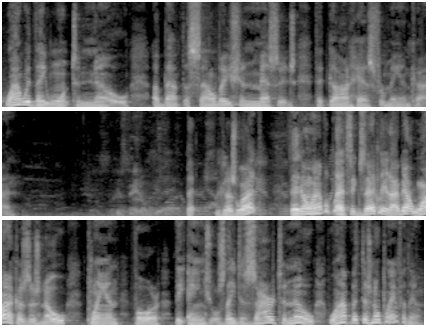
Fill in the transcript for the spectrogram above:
why would they want to know about the salvation message that God has for mankind? Because, they don't know. because what? They don't have a plan. That's exactly it. I've got why, because there's no plan for the angels. They desire to know why, but there's no plan for them.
